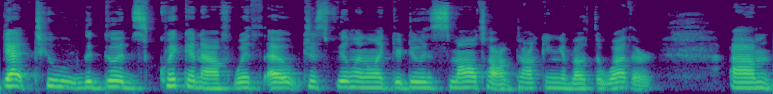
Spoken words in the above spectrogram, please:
get to the goods quick enough without just feeling like you're doing small talk, talking about the weather? Um,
